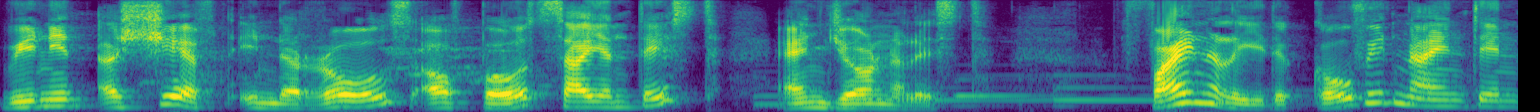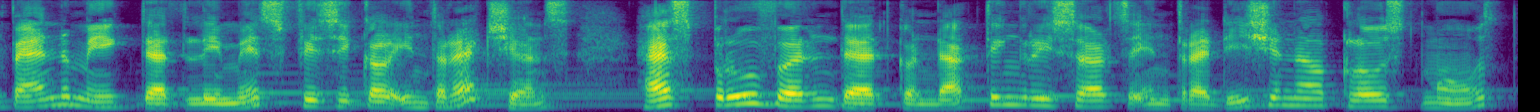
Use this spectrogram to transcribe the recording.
we need a shift in the roles of both scientists and journalists. Finally, the COVID 19 pandemic that limits physical interactions has proven that conducting research in traditional closed mode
